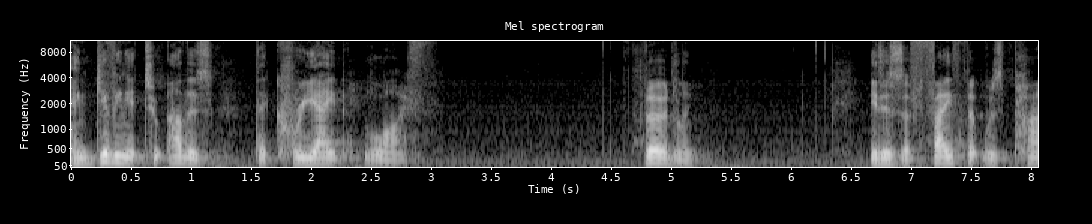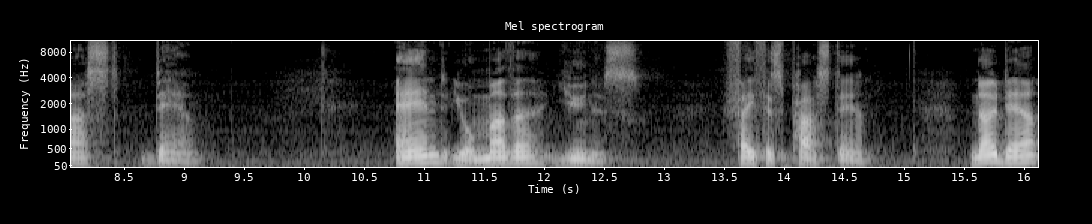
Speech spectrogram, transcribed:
and giving it to others that create life. Thirdly, it is a faith that was passed down. And your mother, Eunice. Faith is passed down. No doubt,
